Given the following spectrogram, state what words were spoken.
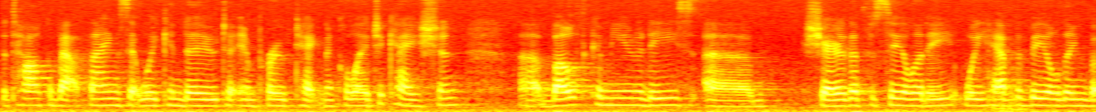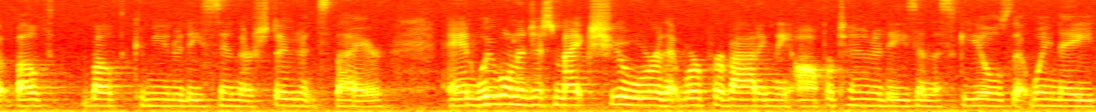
to talk about things that we can do to improve technical education. Uh, both communities um, share the facility. We have the building, but both both communities send their students there. And we want to just make sure that we're providing the opportunities and the skills that we need,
